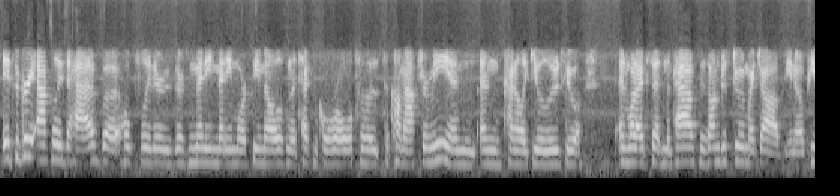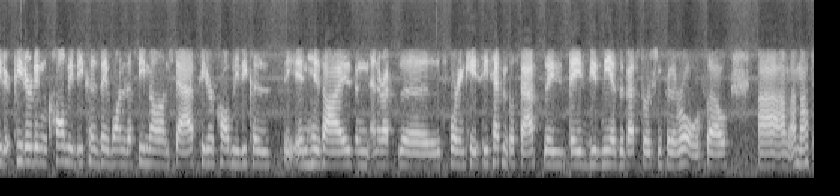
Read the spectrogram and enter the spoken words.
it's a great accolade to have. But hopefully, there's there's many many more females in the technical role to to come after me, and and kind of like you alluded to, and what I've said in the past is I'm just doing my job. You know, Peter Peter didn't call me because they wanted a female on staff. Peter called me because, in his eyes, and, and the rest of the Sporting KC technical staff, they they viewed me as the best person for the role. So um, I'm not,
